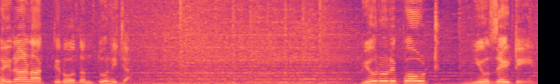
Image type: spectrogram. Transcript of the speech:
ಹೈರಾಣಾಗ್ತಿರೋದಂತೂ ನಿಜ. ಬ್ಯೂರೋ ರಿಪೋರ್ಟ್, ನ್ಯೂಸ್ ಏಟೀನ್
